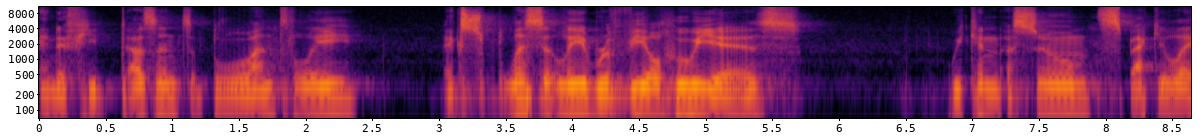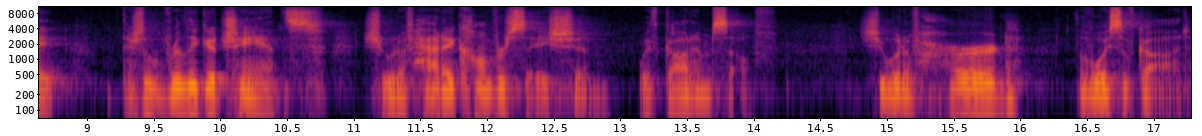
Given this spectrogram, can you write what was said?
And if He doesn't bluntly, explicitly reveal who He is, we can assume, speculate, there's a really good chance she would have had a conversation with God Himself. She would have heard the voice of God,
